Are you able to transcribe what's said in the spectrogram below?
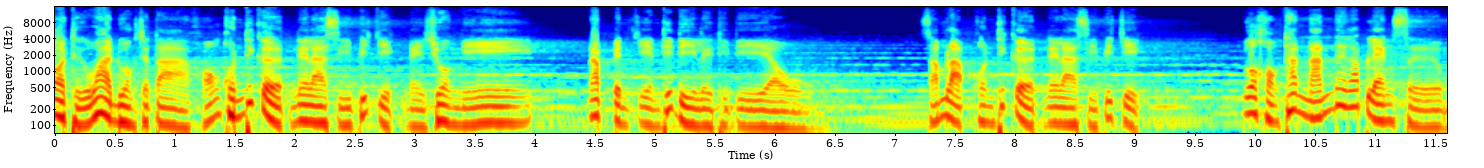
ก็ถือว่าดวงชะตาของคนที่เกิดในราศีพิจิกในช่วงนี้ นับเป็นเกณฑ์ที่ดีเลยทีเดียวสำหรับคนที่เกิดในราศีพิจิก ตัวของท่านนั้นได้รับแรงเสริม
